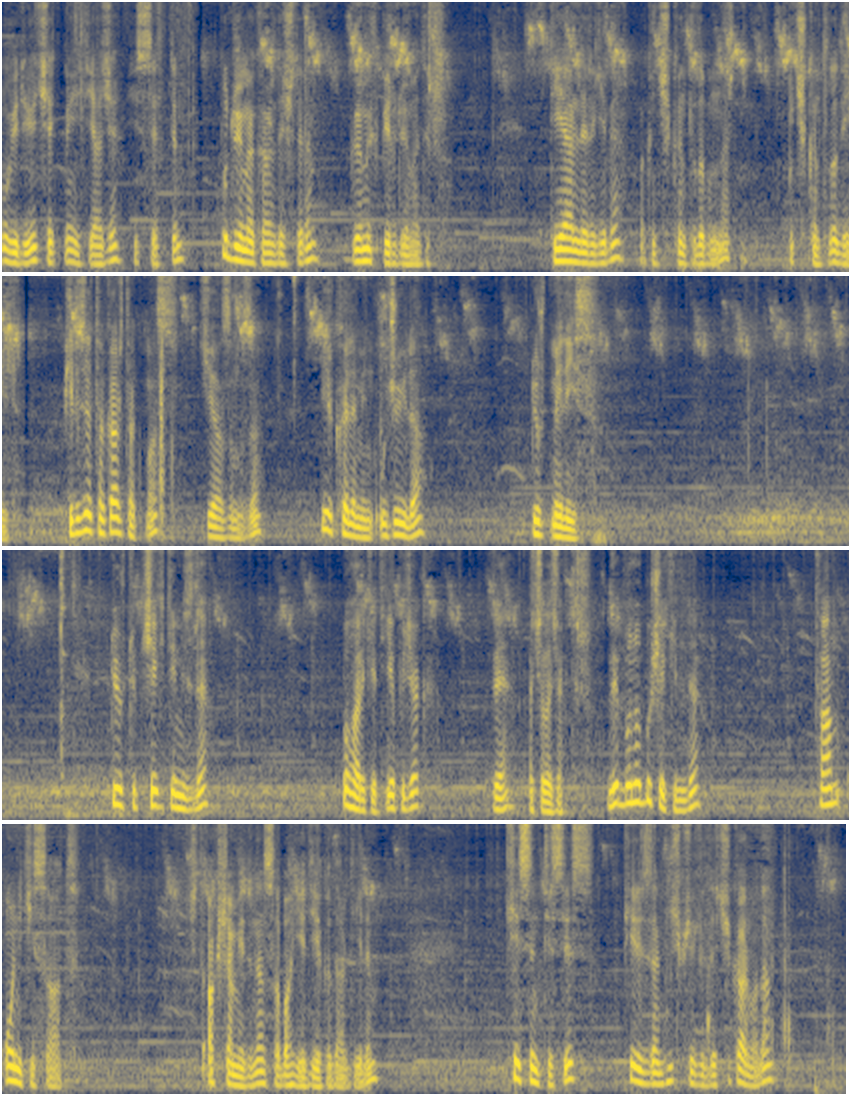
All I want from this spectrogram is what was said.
bu videoyu çekme ihtiyacı hissettim. Bu düğme kardeşlerim gömük bir düğmedir. Diğerleri gibi bakın çıkıntılı bunlar. Bu çıkıntılı değil. Prize takar takmaz cihazımızı bir kalemin ucuyla dürtmeliyiz. Dürtüp çektiğimizde bu hareketi yapacak ve açılacaktır. Ve bunu bu şekilde tam 12 saat işte akşam 7'den sabah 7'ye kadar diyelim. Kesintisiz prizden hiçbir şekilde çıkarmadan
